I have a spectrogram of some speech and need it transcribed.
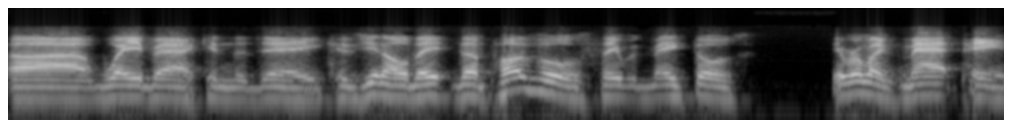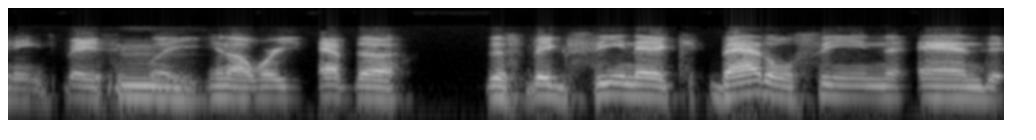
uh, way back in the day. Because you know, they the puzzles they would make those. They were like matte paintings, basically. Mm. You know, where you have the this big scenic battle scene, and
